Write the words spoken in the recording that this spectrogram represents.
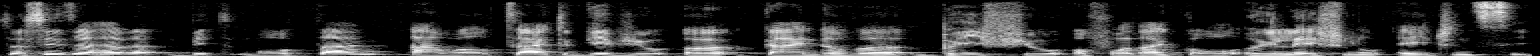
So since I have a bit more time, I will try to give you a kind of a brief view of what I call relational agency.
